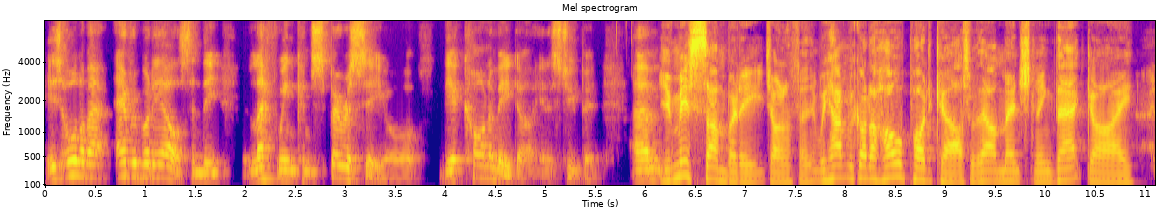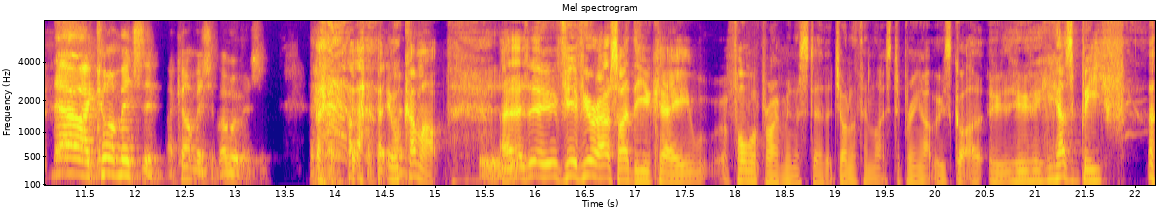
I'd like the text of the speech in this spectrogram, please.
It's all about everybody else and the left wing conspiracy or the economy. You know, stupid. Um, You've missed somebody, Jonathan. We haven't got a whole podcast without mentioning that guy. no, I can't mention him. I can't mention him. I won't mention him. it will come up. Uh, if, if you're outside the UK, a former prime minister that Jonathan likes to bring up, who's got a, who, who he has beef.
